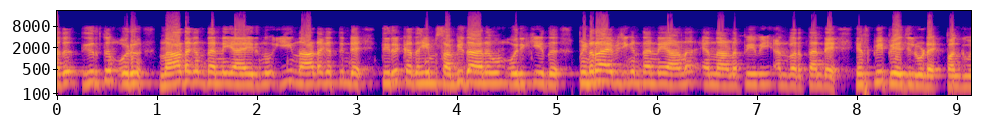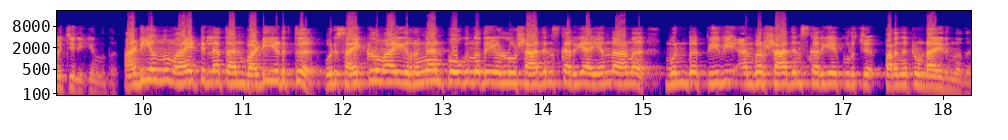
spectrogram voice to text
അത് തീർത്തും ഒരു നാടകം തന്നെയായിരുന്നു. ഈ നാടകത്തിന്റെ തിരക്കഥയും സംവിധാനവും ഒരുക്കിയത് പിണറായി വിജയൻ തന്നെയാണ് എന്നാണ് പി വി അൻവർ തന്റെ എഫ് പി പേജിലൂടെ പങ്കുവച്ചിരിക്കുന്നത്. അടിയൊന്നും ആയിട്ടില്ല താൻ വടിയെടുത്ത് ഒരു സൈക്കിളുമായി ഇറങ്ങാൻ പോകുന്നതേയുള്ളൂ ഷാജൻ സ്കറിയ എന്നാണ് മുൻപ് പി വി അൻവർ ഷാജൻ കറിയെ കുറിച്ച് പറഞ്ഞിട്ടുണ്ടായിരുന്നത്.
